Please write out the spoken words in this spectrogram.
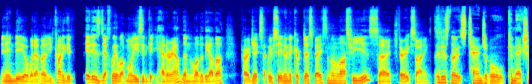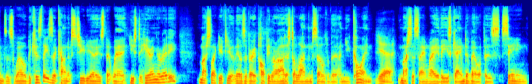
indie or whatever. You kind of give it is definitely a lot more easy to get your head around than a lot of the other projects that we've seen in the crypto space in the last few years. So very exciting. It is those tangible connections as well, because these are kind of studios that we're used to hearing already much like if you, there was a very popular artist align themselves with a, a, new coin. Yeah. Much the same way these game developers seeing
